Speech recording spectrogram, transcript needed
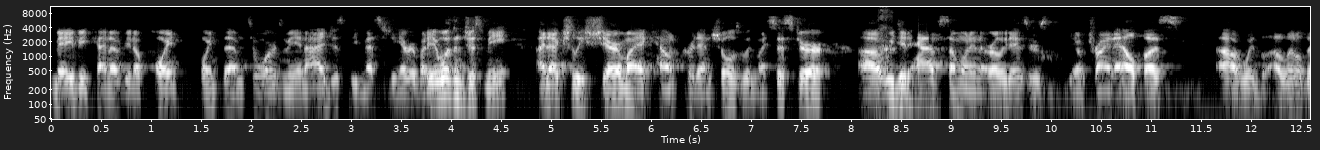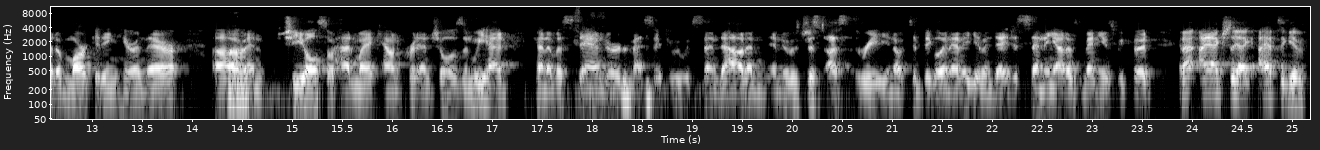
maybe kind of you know point point them towards me and I'd just be messaging everybody. It wasn't just me. I'd actually share my account credentials with my sister. Uh, we did have someone in the early days who's you know trying to help us uh, with a little bit of marketing here and there. Um, uh-huh. And she also had my account credentials, and we had kind of a standard message we would send out, and, and it was just us three, you know, typically in any given day, just sending out as many as we could. And I, I actually I, I have to give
